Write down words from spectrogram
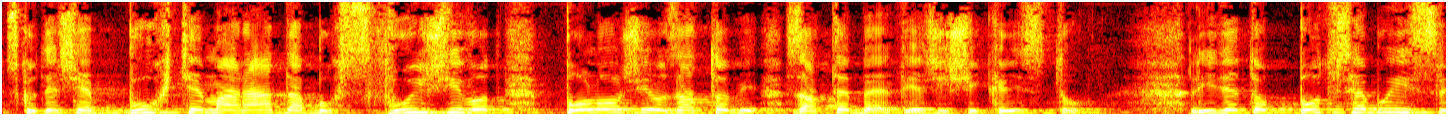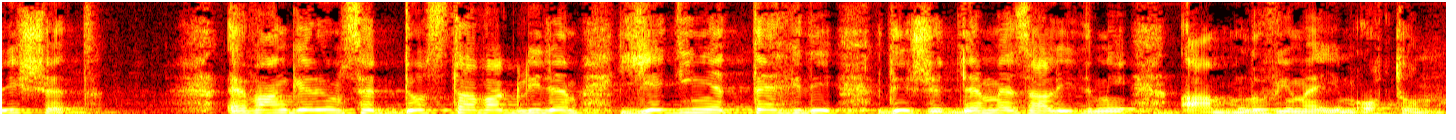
skutečně Bůh tě má rád a Bůh svůj život položil za, tobě, za tebe v Ježíši Kristu. Lidé to potřebují slyšet. Evangelium se dostává k lidem jedině tehdy, když jdeme za lidmi a mluvíme jim o tom.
